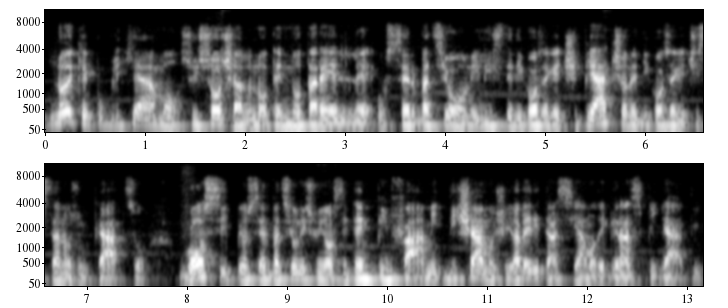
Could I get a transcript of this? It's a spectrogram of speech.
Noi che pubblichiamo sui social note e notarelle, osservazioni, liste di cose che ci piacciono e di cose che ci stanno sul cazzo, gossip e osservazioni sui nostri tempi infami, diciamoci la verità, siamo dei gran sfigati.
